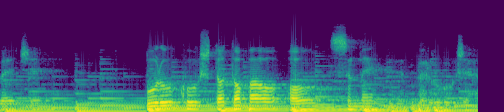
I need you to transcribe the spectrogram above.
veče. U ruku što topao osmeh pruža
